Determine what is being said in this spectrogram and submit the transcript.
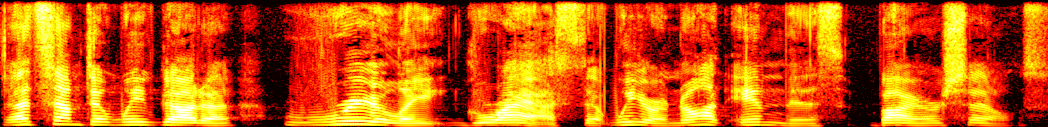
That's something we've got to really grasp that we are not in this by ourselves.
